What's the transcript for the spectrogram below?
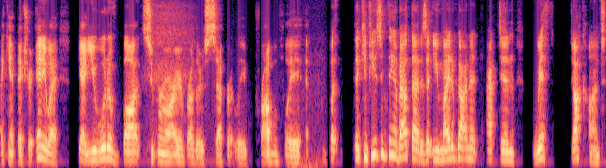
I can't picture it. Anyway, yeah, you would have bought Super Mario Brothers separately, probably. But the confusing thing about that is that you might have gotten it packed in with Duck Hunt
